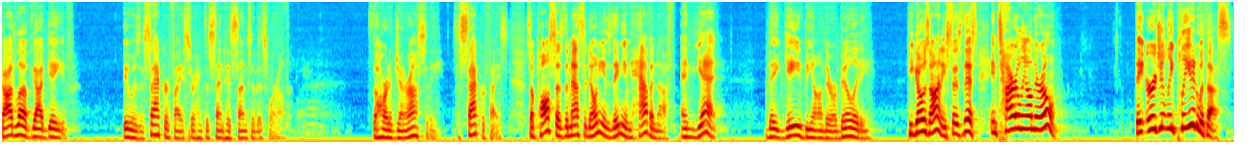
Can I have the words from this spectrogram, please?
God loved, God gave. It was a sacrifice for him to send his son to this world. It's the heart of generosity. It's a sacrifice. So Paul says the Macedonians, they didn't even have enough, and yet they gave beyond their ability. He goes on, he says this entirely on their own. They urgently pleaded with us.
